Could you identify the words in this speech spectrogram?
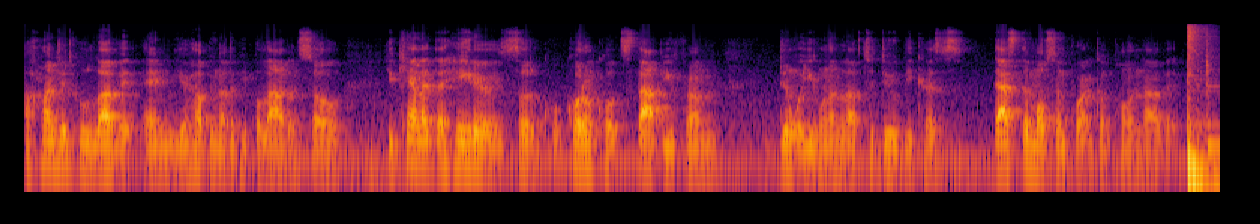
a hundred who love it, and you're helping other people out. And so you can't let the haters, sort of quote unquote, stop you from doing what you want to love to do because that's the most important component of it.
